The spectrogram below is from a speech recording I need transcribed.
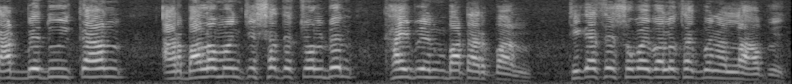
কাটবে দুই কান, আর ভালো মানুষের সাথে চলবেন, খাইবেন বাটার পান। ঠিক আছে, সবাই ভালো থাকবেন, আল্লাহ হাফেজ।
